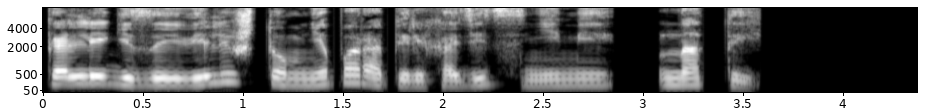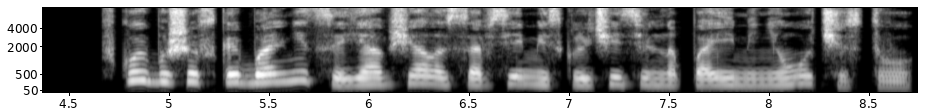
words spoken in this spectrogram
коллеги заявили, что мне пора переходить с ними на «ты». В Куйбышевской больнице я общалась со всеми исключительно по имени-отчеству,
